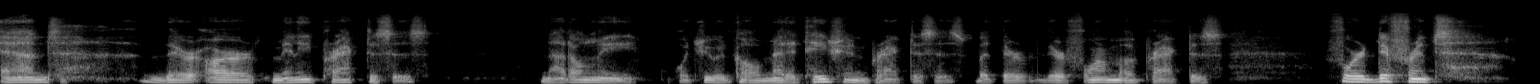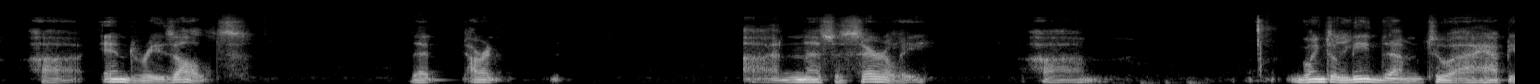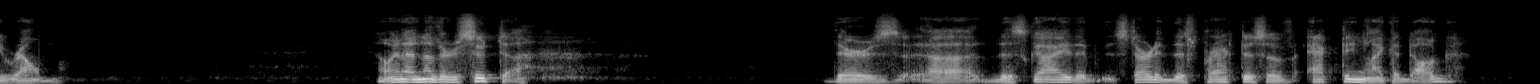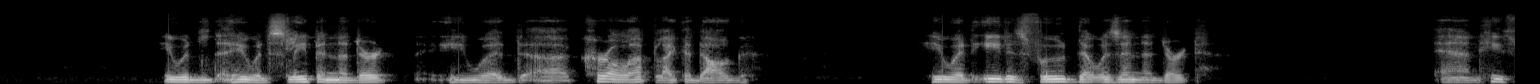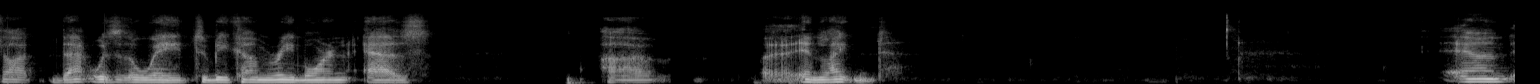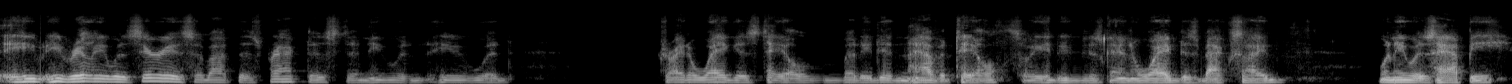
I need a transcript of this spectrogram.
And there are many practices, not only what you would call meditation practices, but their their form of practice for different uh, end results that aren't uh, necessarily um, going to lead them to a happy realm. Now, in another sutta, there's uh, this guy that started this practice of acting like a dog. He would he would sleep in the dirt he would uh, curl up like a dog. He would eat his food that was in the dirt. And he thought that was the way to become reborn as uh, enlightened. And he he really was serious about this practice and he would he would try to wag his tail but he didn't have a tail so he, he just kind of wagged his backside when he was happy.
